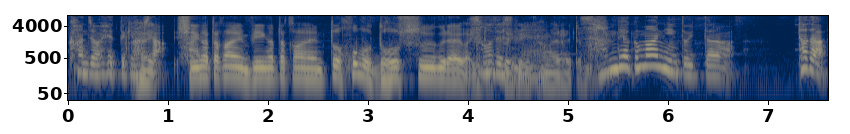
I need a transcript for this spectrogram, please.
ー、患者は減ってきました、はい、C 型肝炎、B 型肝炎とほぼ同数ぐらいはいるというふうに考えられてます。すね、300万人といったらただ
